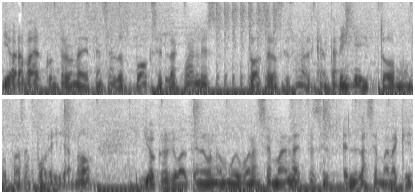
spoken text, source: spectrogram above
y ahora va contra una defensa de los Boxers, la cual es, todos sabemos que es una alcantarilla y todo el mundo pasa por ella, ¿no? Yo creo que va a tener una muy buena semana. Esta es la semana que,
